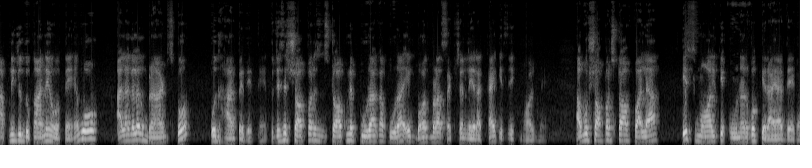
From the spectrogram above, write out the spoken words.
अपनी जो दुकानें होते हैं, वो अलग अलग ब्रांड्स को उधार पे देते हैं। तो जैसे शॉपर स्टॉप ने पूरा का पूरा एक बहुत बड़ा सेक्शन ले रखा है किसी एक मॉल में। अब वो शॉपर स्टॉप वाला इस मॉल के ओनर को किराया देगा।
